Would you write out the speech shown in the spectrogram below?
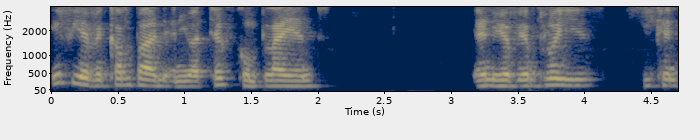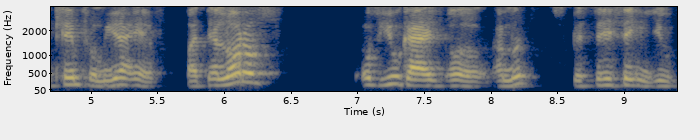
if you have a company and you are tax compliant, and you have employees, you can claim from UIF. But a lot of of you guys, or I'm not saying you,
